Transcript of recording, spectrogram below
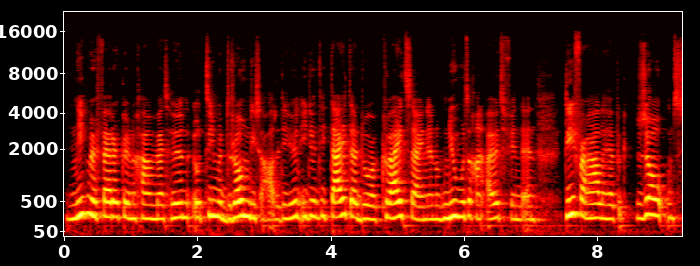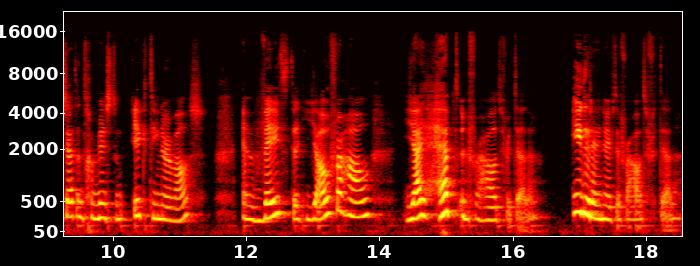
niet meer verder kunnen gaan met hun ultieme droom die ze hadden. Die hun identiteit daardoor kwijt zijn en opnieuw moeten gaan uitvinden. En die verhalen heb ik zo ontzettend gemist toen ik tiener was. En weet dat jouw verhaal, jij hebt een verhaal te vertellen. Iedereen heeft een verhaal te vertellen.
